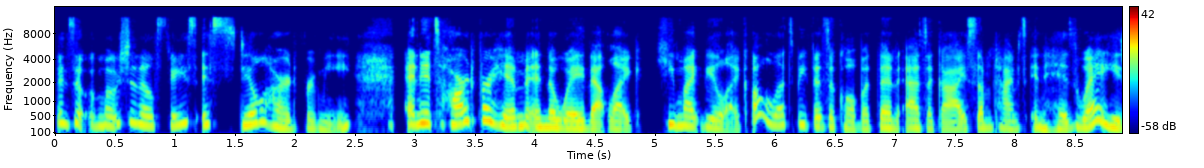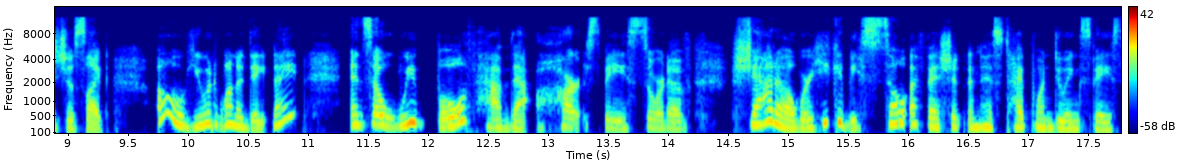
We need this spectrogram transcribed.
And so emotional space is still hard for me. And it's hard for him in the way that like he might be like, oh, let's be physical. But then as a guy, sometimes in his way, he's just like, oh, you would want a date night. And so we both have that heart space sort of shadow where he could be so efficient in his type one doing space.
